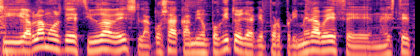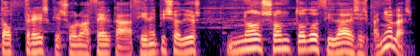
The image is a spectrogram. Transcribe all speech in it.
Si hablamos de ciudades, la cosa cambia un poquito, ya que por primera vez en este top 3 que suelo hacer cada 100 episodios, no son todo ciudades españolas.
